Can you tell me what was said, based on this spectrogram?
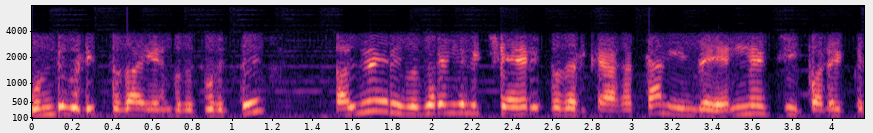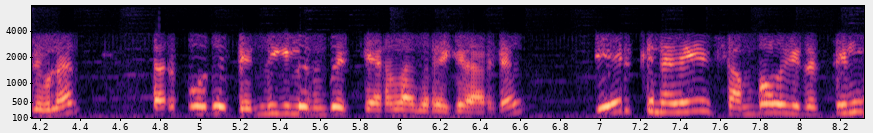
குண்டு வெடித்ததா என்பது குறித்து பல்வேறு விவரங்களை சேகரிப்பதற்காகத்தான் இந்த என்எச்சி படைப்பிரிவினர் தற்போது டெல்லியிலிருந்து கேரளா விரைகிறார்கள். ஏற்கனவே சம்பவ இடத்தில்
